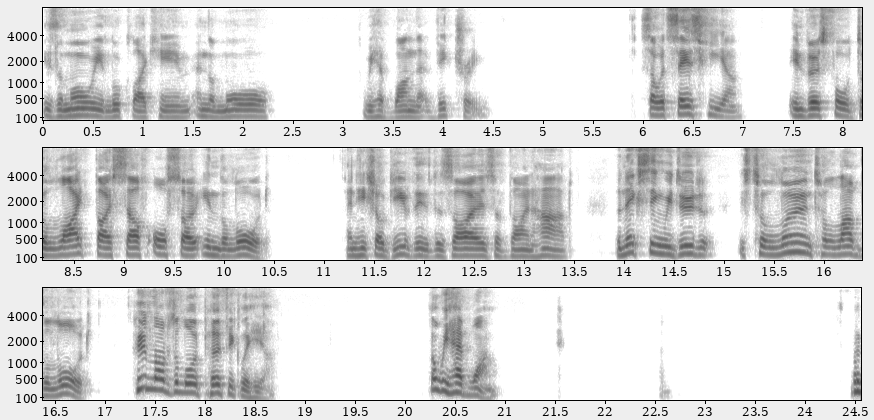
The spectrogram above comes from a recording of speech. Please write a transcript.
is the more we look like him and the more we have won that victory. So it says here in verse 4 Delight thyself also in the Lord, and he shall give thee the desires of thine heart. The next thing we do to, is to learn to love the Lord. Who loves the Lord perfectly here? Well, we have one.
